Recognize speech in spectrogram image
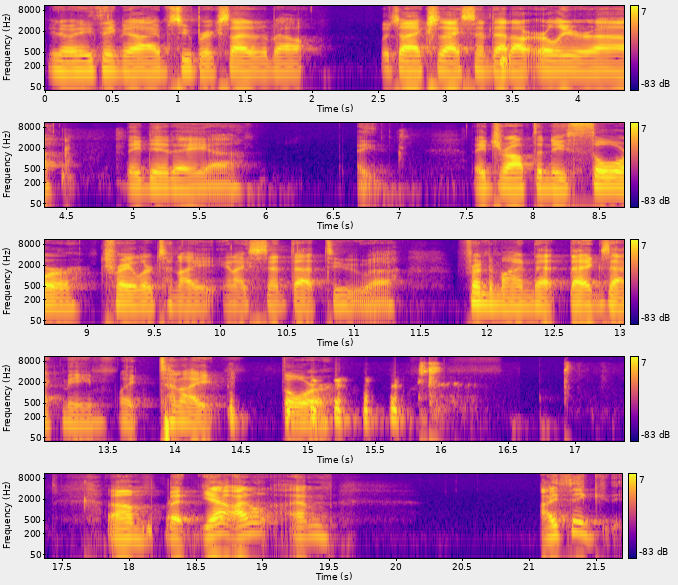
you know anything that I'm super excited about. Which I actually I sent that out earlier. Uh, they did a, uh, a they dropped the new Thor trailer tonight, and I sent that to uh, a friend of mine that that exact meme like tonight Thor. Um, but yeah, I don't. I'm. I think,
